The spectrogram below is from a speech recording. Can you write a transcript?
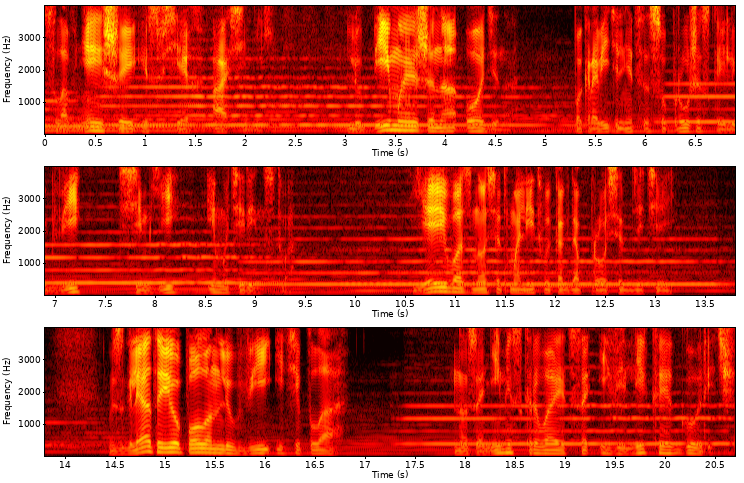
славнейшая из всех асеней, любимая жена Одина, покровительница супружеской любви, семьи и материнства. Ей возносят молитвы, когда просят детей – Взгляд ее полон любви и тепла. Но за ними скрывается и великая горечь.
